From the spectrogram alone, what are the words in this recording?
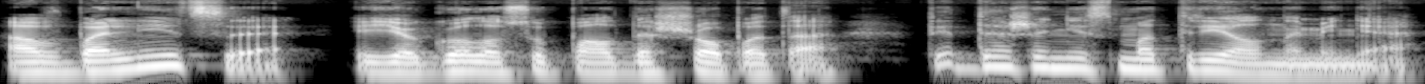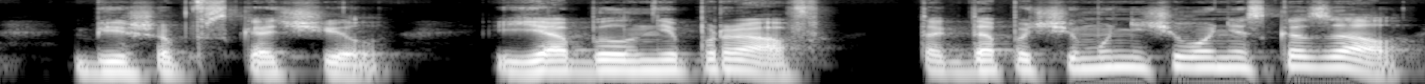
а в больнице...» Ее голос упал до шепота – «Ты даже не смотрел на меня», – Бишоп вскочил. «Я был неправ. Тогда почему ничего не сказал?»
